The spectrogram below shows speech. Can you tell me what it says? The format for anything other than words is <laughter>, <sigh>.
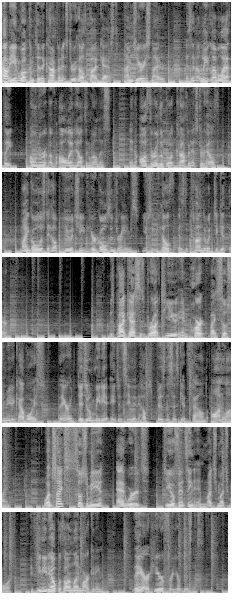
Howdy, and welcome to the Confidence Through Health podcast. I'm Jerry Snyder. As an elite level athlete, owner of All In Health and Wellness, and author of the book Confidence Through Health, my goal is to help you achieve your goals and dreams using health as the conduit to get there. This podcast is brought to you in part by Social Media Cowboys. They are a digital media agency that helps businesses get found online. Websites, social media, AdWords, geofencing, and much, much more. If you need help with online marketing, they are here for your business.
